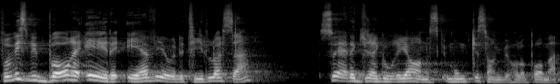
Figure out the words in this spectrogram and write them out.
For hvis vi bare er i det evige og det tidløse, så er det gregoriansk munkesang vi holder på med.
